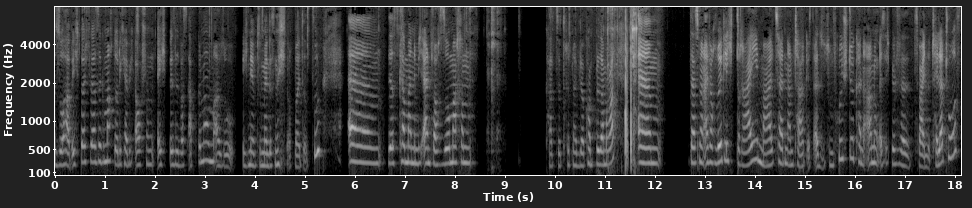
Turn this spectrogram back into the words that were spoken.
so habe ich beispielsweise gemacht. Dadurch habe ich auch schon echt ein bisschen was abgenommen. Also, ich nehme zumindest nicht noch weiter zu. Ähm, das kann man nämlich einfach so machen. Katze tritt mal wieder komplett am Rad. Ähm, dass man einfach wirklich drei Mahlzeiten am Tag isst. Also zum Frühstück, keine Ahnung, esse ich beispielsweise zwei Nutella-Toast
